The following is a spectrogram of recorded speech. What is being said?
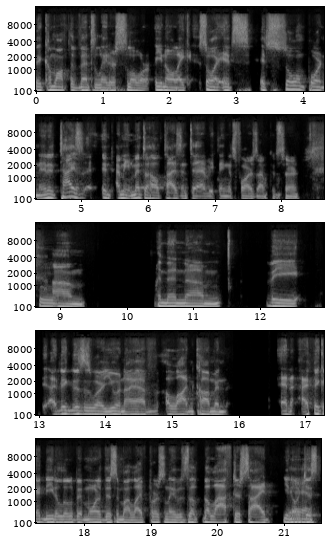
they come off the ventilator slower. You know, like so it's it's so important, and it ties. In, I mean, mental health ties into everything as far as I'm concerned. Mm. Um, and then um, the I think this is where you and I have a lot in common. And I think I need a little bit more of this in my life personally. It was the, the laughter side, you know, yeah. just,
